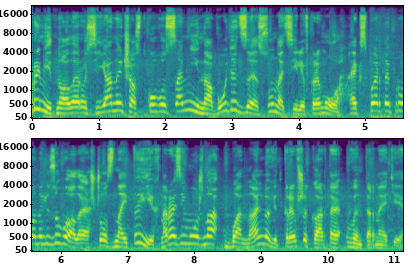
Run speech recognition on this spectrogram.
Примітно, але росіяни частково самі наводять ЗСУ на цілі в Криму. Експерти проаналізували, що знайти їх наразі можна банально відкривши карти в інтернеті.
